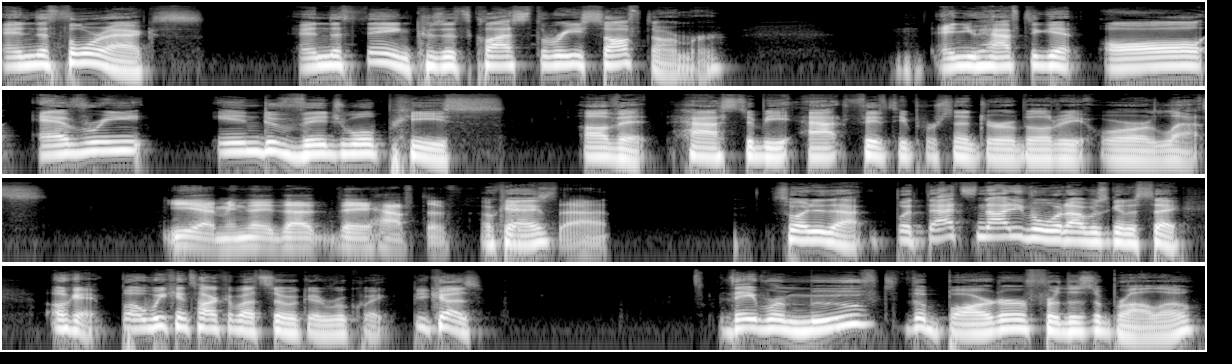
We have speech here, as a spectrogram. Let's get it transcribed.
and the thorax and the thing because it's class 3 soft armor. And you have to get all every individual piece of it has to be at 50% durability or less. Yeah, I mean they that they have to Okay. fix that. So I did that. But that's not even what I was going to say. Okay, but we can talk about Sew Good real quick because they removed the barter for the Zabralo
